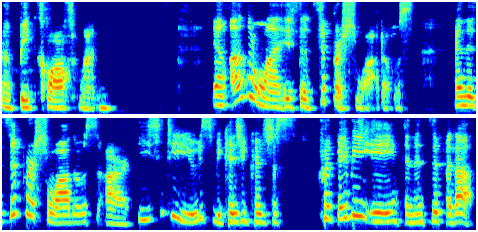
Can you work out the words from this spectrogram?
a big cloth one. And other one is the zipper swaddles. And the zipper swaddles are easy to use because you can just put baby in and then zip it up.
